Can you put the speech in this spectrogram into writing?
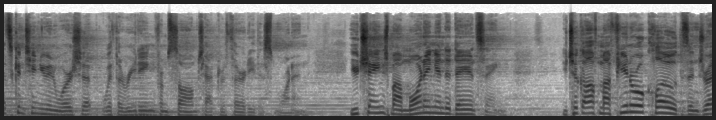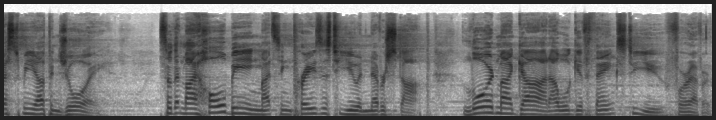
let's continue in worship with a reading from Psalm chapter 30 this morning. You changed my mourning into dancing. You took off my funeral clothes and dressed me up in joy, so that my whole being might sing praises to you and never stop. Lord my God, I will give thanks to you forever.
